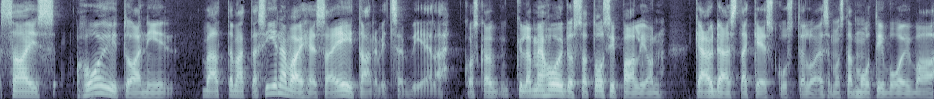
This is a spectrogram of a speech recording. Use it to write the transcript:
saisi hoitoa, niin välttämättä siinä vaiheessa ei tarvitse vielä, koska kyllä me hoidossa tosi paljon käydään sitä keskustelua ja semmoista motivoivaa,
